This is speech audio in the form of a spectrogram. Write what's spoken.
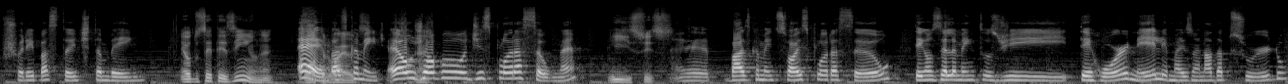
chorei bastante também. É o do CTzinho, né? É, Outer basicamente. É o É. jogo de exploração, né? Isso, isso. É basicamente só exploração. Tem os elementos de terror nele, mas não é nada absurdo.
